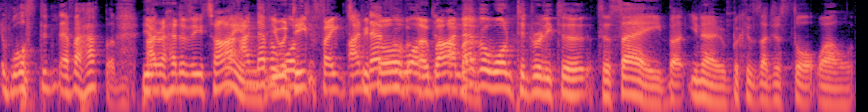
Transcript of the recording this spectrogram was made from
it was didn't ever happen. You're I, ahead of your time. I, I never you were wanted, deep faked before wanted, Obama. I never wanted really to, to say, but you know, because I just thought, well,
